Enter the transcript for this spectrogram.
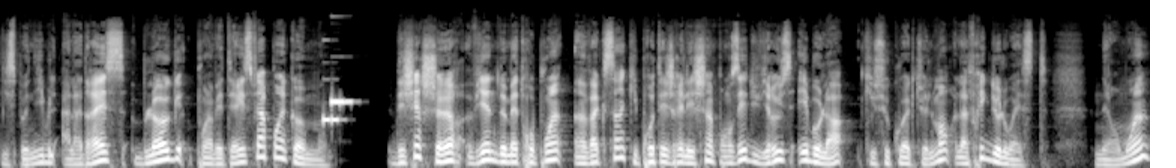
disponible à l'adresse blog.vétérisphère.com. Des chercheurs viennent de mettre au point un vaccin qui protégerait les chimpanzés du virus Ebola qui secoue actuellement l'Afrique de l'Ouest. Néanmoins,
